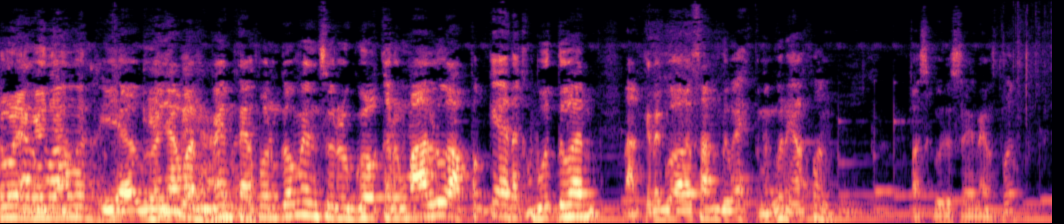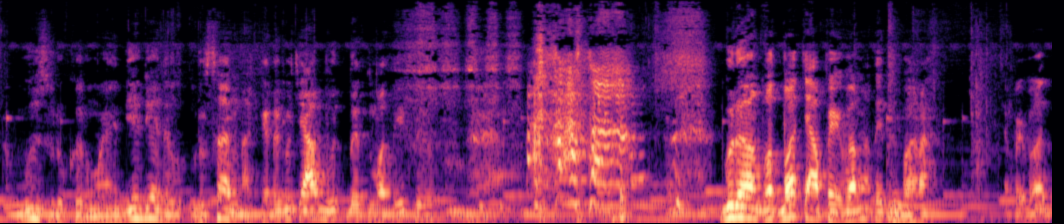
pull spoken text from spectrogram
mulai gak nyaman. Iya gue nyaman. men telepon gue men suruh gue ke rumah lu apa kayak ada kebutuhan. Nah, akhirnya gue alasan tuh eh temen gue nelpon. Pas gue udah selesai nelpon gue suruh ke rumahnya dia dia ada urusan. Akhirnya gue cabut dari tempat itu. Gue udah angkot banget capek banget itu parah. Capek banget.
